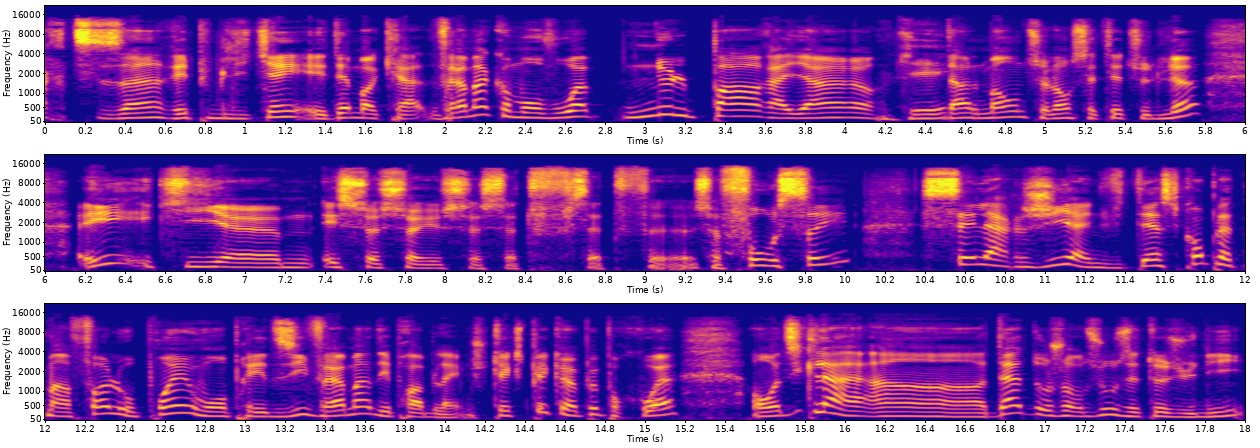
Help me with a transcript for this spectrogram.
partisans républicains et démocrates. Vraiment comme on voit nulle part ailleurs dans le monde selon cette étude-là et qui euh, et ce, ce, ce, cette, cette, ce fossé s'élargit à une vitesse complètement folle au point où on prédit vraiment des problèmes. Je t'explique un peu pourquoi. On dit que là, en date d'aujourd'hui aux États-Unis,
